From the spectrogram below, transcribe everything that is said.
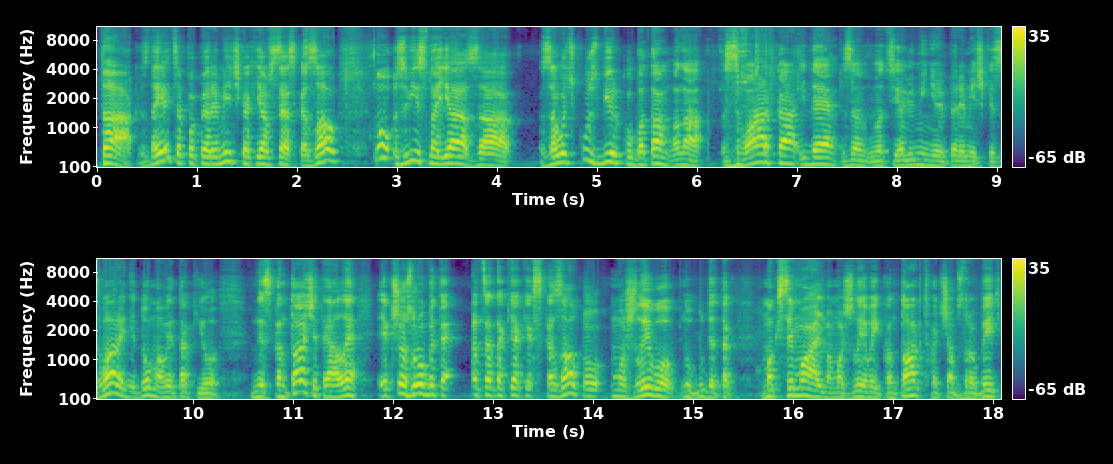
Так, здається, по перемичках я все сказав. Ну, звісно, я за заводську збірку, бо там вона зварка йде, за оці алюмінієві перемички зварені. Дома ви так його не сконтачите. Але якщо зробите це так, як я сказав, то можливо ну, буде так максимально можливий контакт, хоча б зробити.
